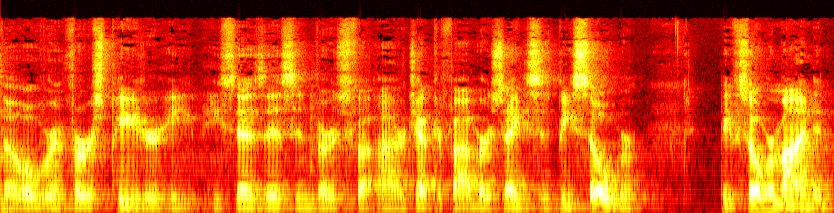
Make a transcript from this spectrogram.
So over in First Peter, he, he says this in verse five, or chapter five, verse eight. He says, "Be sober, be sober minded,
